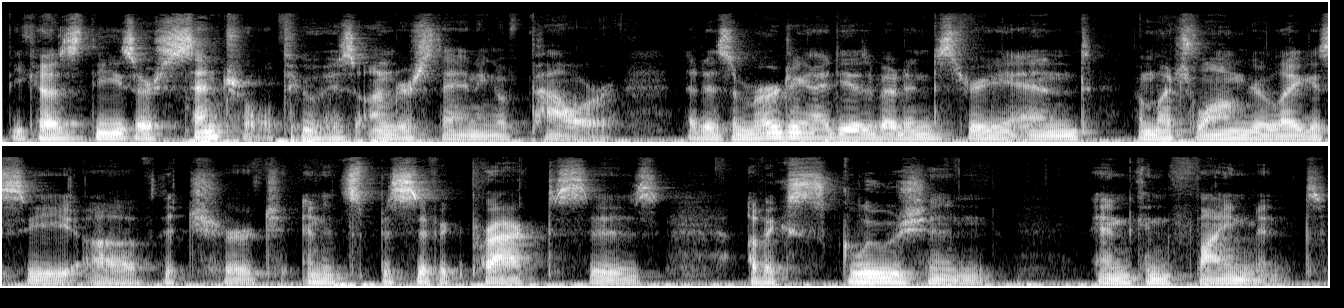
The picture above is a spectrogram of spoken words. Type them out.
because these are central to his understanding of power that is emerging ideas about industry and a much longer legacy of the church and its specific practices of exclusion and confinement.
